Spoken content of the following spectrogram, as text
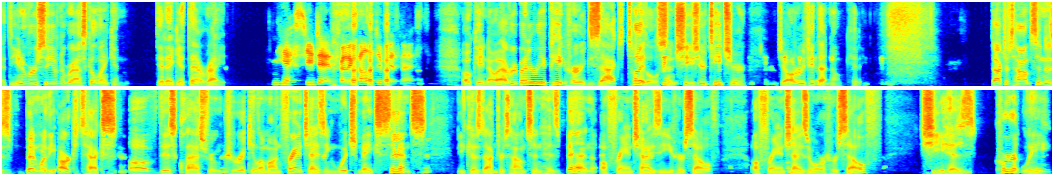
at the University of Nebraska Lincoln. Did I get that right? Yes, you did for the College of Business. Okay, now everybody repeat her exact title since she's your teacher. Did you all repeat that? No, kidding. Dr. Thompson has been one of the architects of this classroom curriculum on franchising, which makes sense because Dr. Thompson has been a franchisee herself, a franchisor herself. She has currently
